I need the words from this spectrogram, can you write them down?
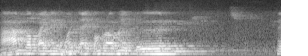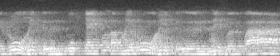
ถามเข้าไปในหัวใจของเราให้ตื่น ให้รู้ให้ตื่นปลุกใจของเราให้รู้ให้ตื่นให้เบิกบาน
